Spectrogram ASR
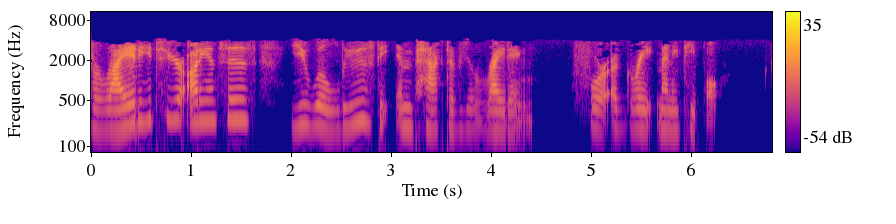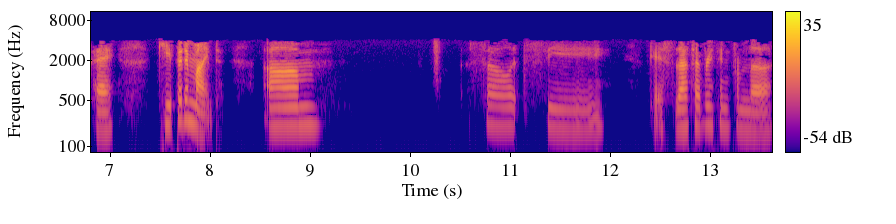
variety to your audiences, you will lose the impact of your writing for a great many people. Okay, keep it in mind. Um, so let's see. Okay, so that's everything from the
